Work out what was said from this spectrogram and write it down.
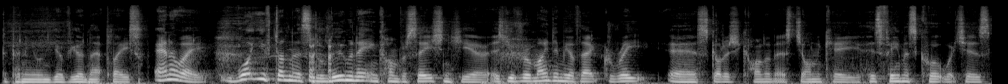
depending on your view on that place. Anyway, what you've done in this illuminating conversation here is you've reminded me of that great uh, Scottish economist, John Kay, his famous quote, which is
